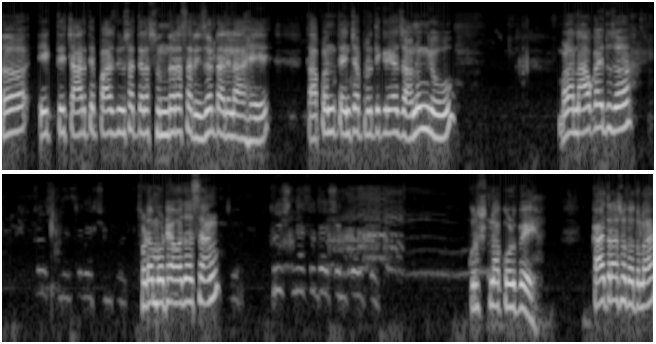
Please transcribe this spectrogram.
तर एक ते चार ते पाच दिवसात त्याला सुंदर असा रिझल्ट आलेला आहे. तर आपण त्यांच्या प्रतिक्रिया जाणून घेऊ. मला नाव काय तुझं? सुदर्शन थोड्या मोठ्या आवाजात सांग. कृष्ण सुदर्शन कोलते कृष्णा कोळपे. काय त्रास होता तुला?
